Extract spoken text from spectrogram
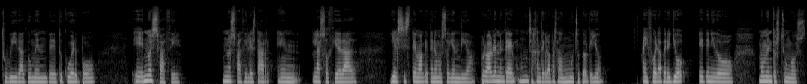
tu vida, tu mente, tu cuerpo. Eh, no es fácil. No es fácil estar en la sociedad y el sistema que tenemos hoy en día. Probablemente hay mucha gente que lo ha pasado mucho peor que yo ahí fuera, pero yo he tenido momentos chungos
